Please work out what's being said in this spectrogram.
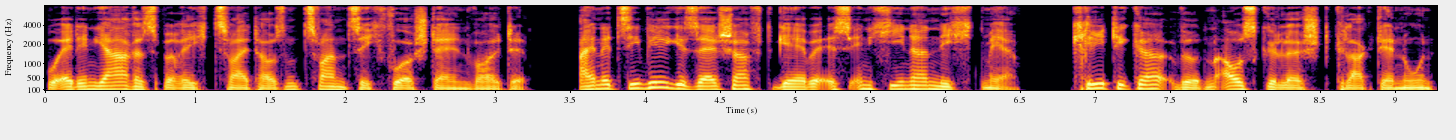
wo er den Jahresbericht 2020 vorstellen wollte. Eine Zivilgesellschaft gäbe es in China nicht mehr. Kritiker würden ausgelöscht, klagt er nun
